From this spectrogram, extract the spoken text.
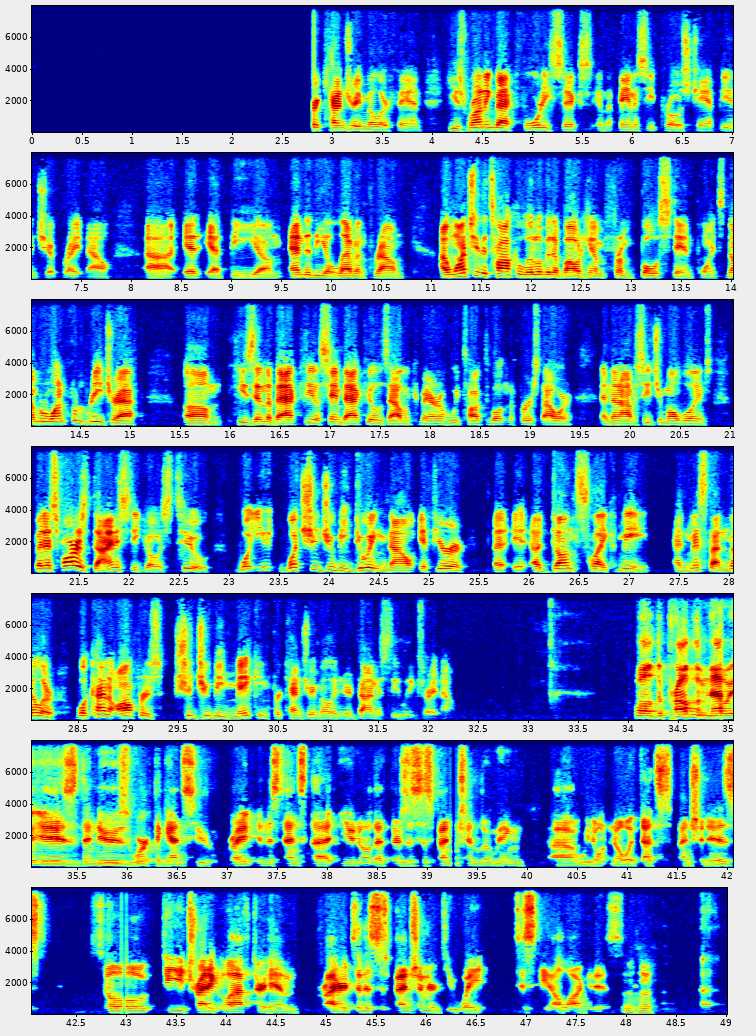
Kendre Miller fan. He's running back 46 in the Fantasy Pros Championship right now uh, at, at, the um, end of the 11th round. I want you to talk a little bit about him from both standpoints. Number one, from redraft, um, he's in the backfield, same backfield as Alvin Kamara, who we talked about in the first hour, and then obviously Jamaal Williams. But as far as dynasty goes, too, what you what should you be doing now if you're a, a dunce like me and missed on Miller? What kind of offers should you be making for Kendre Miller in your dynasty leagues right now? Well, the problem now is the news worked against you, right? In the sense that you know that there's a suspension looming. Uh, we don't know what that suspension is. So, do you try to go after him prior to the suspension, or do you wait to see how long it is? Mm-hmm.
